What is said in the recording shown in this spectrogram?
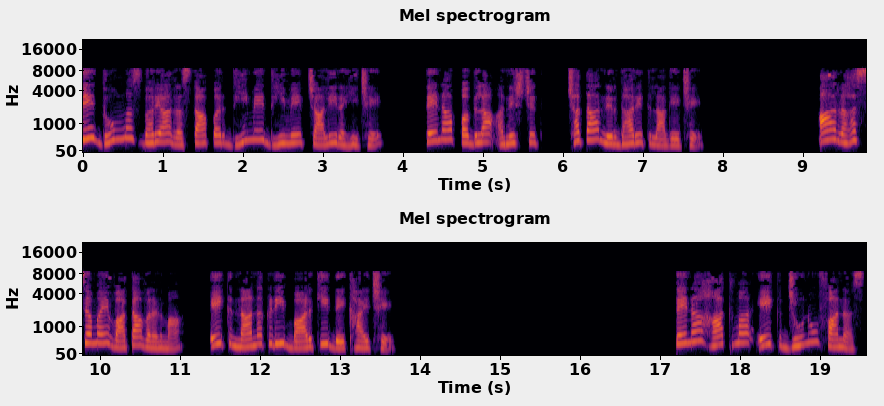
તે ધુમ્મસ ભર્યા રસ્તા પર ધીમે ધીમે ચાલી રહી છે. તેના પગલા અનિશ્ચિત, છતાં નિર્ધારિત લાગે છે. આ રહસ્યમય વાતાવરણમાં એક નાનકડી બાળકી દેખાય છે. તેના હાથમાં એક જૂનું ફાનસ,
